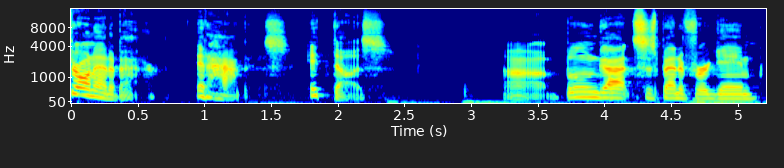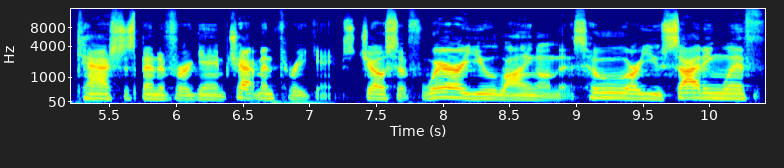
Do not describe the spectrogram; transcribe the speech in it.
Throwing at a batter. It happens. It does. Uh, Boone got suspended for a game. Cash suspended for a game. Chapman, three games. Joseph, where are you lying on this? Who are you siding with?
